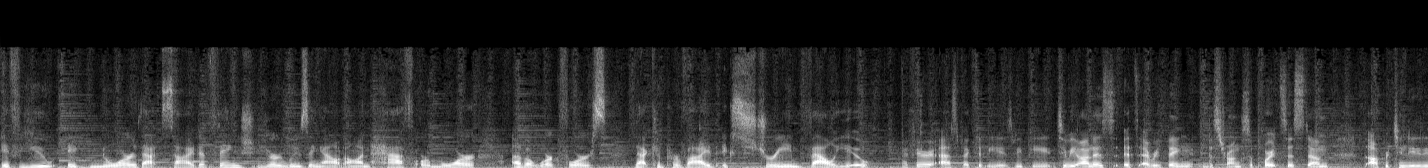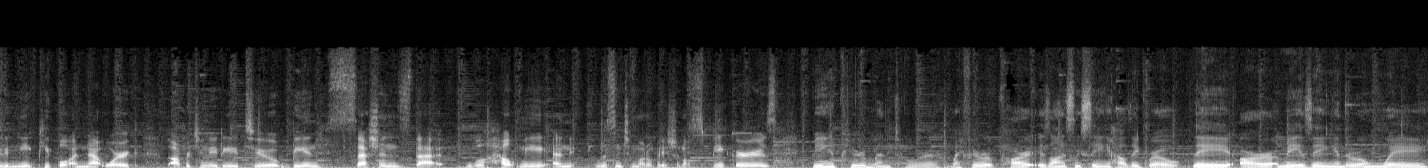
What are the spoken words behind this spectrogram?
If you ignore that side of things, you're losing out on half or more of a workforce that could provide extreme value. My favorite aspect of ESBP, to be honest, it's everything. The strong support system, the opportunity to meet people and network, the opportunity to be in sessions that will help me and listen to motivational speakers. Being a peer mentor, my favorite part is honestly seeing how they grow. They are amazing in their own way,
